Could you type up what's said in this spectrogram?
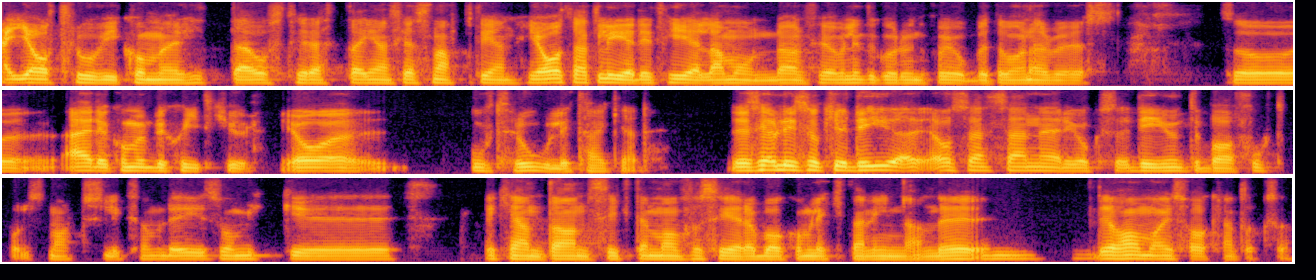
Jag tror vi kommer hitta oss till rätta ganska snabbt igen. Jag har tagit ledigt hela måndagen för jag vill inte gå runt på jobbet och vara nervös. Så nej, det kommer bli skitkul. Jag är otroligt taggad. Det ska bli så kul. Det är, och sen, sen är det ju också, det är ju inte bara fotbollsmatch liksom. Det är så mycket bekanta ansikten man får se där bakom läktaren innan. Det, det har man ju saknat också.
